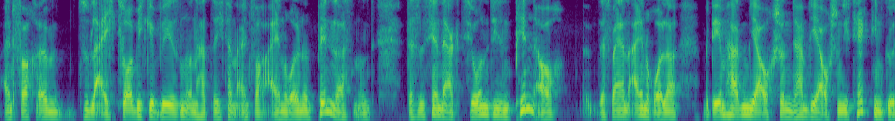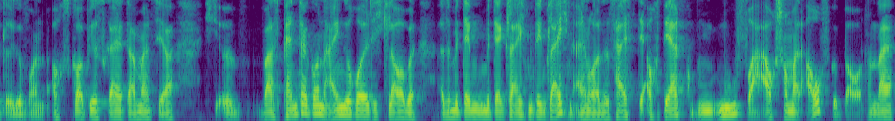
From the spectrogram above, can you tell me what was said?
einfach ähm, zu leichtgläubig gewesen und hat sich dann einfach einrollen und pinnen lassen. Und das ist ja eine Aktion, diesen Pin auch das war ja ein Einroller, mit dem haben ja auch schon, haben die ja auch schon die Tag Team Gürtel gewonnen. Auch Scorpio Sky hat damals ja, ich, äh, war es Pentagon eingerollt, ich glaube, also mit dem mit der gleichen mit dem gleichen Einroller. Das heißt, auch der Move war auch schon mal aufgebaut. Und daher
